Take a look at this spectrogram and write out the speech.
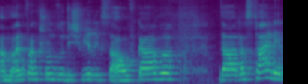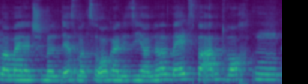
am Anfang schon so die schwierigste Aufgabe, da das Teilnehmermanagement erstmal zu organisieren. Ne? Mails beantworten,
